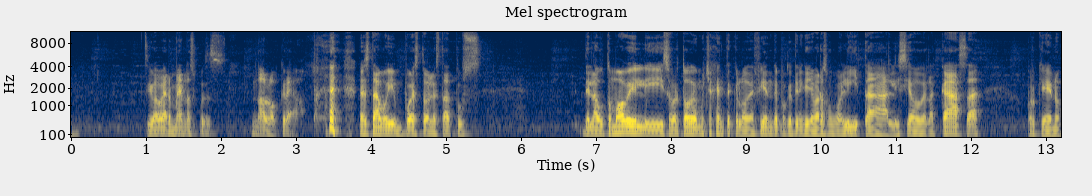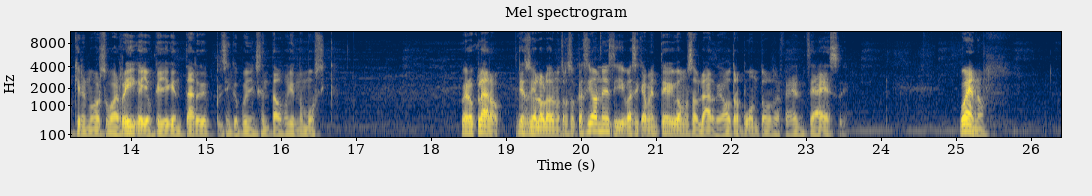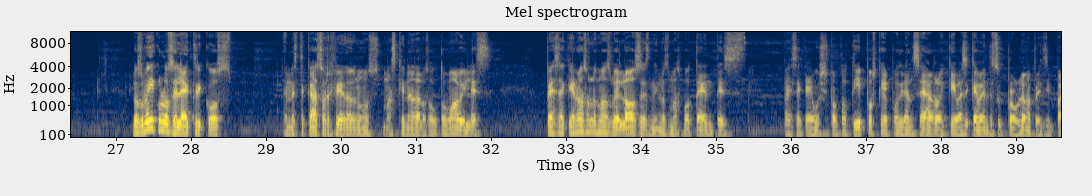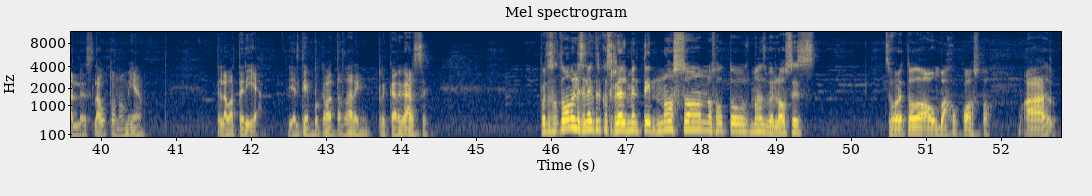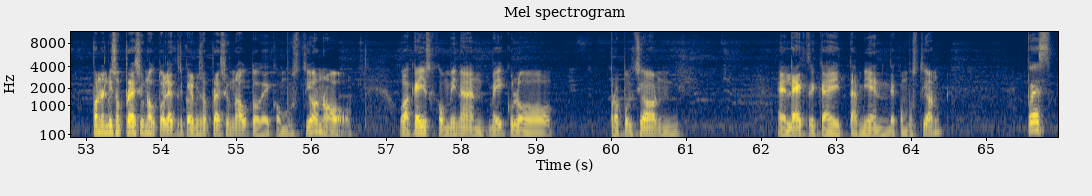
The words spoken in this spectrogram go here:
si va a haber menos, pues no lo creo. Está muy impuesto el estatus del automóvil y sobre todo de mucha gente que lo defiende porque tiene que llevar a su abuelita al lisiado de la casa, porque no quieren mover su barriga y aunque lleguen tarde pues dicen que pueden ir sentados oyendo música. Pero claro, eso ya lo he hablado en otras ocasiones y básicamente hoy vamos a hablar de otro punto referente a ese. Bueno, los vehículos eléctricos en este caso refiriéndonos más que nada a los automóviles, pese a que no son los más veloces ni los más potentes, pese a que hay muchos prototipos que podrían serlo y que básicamente su problema principal es la autonomía de la batería y el tiempo que va a tardar en recargarse. Pues los automóviles eléctricos realmente no son los autos más veloces, sobre todo a un bajo costo. Pone el mismo precio un auto eléctrico, el mismo precio un auto de combustión o aquellos que combinan vehículo propulsión eléctrica y también de combustión, pues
